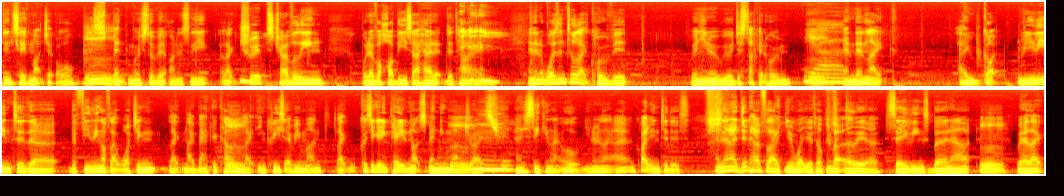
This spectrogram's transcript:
didn't save much at all. Just mm. spent most of it honestly, like trips, traveling, whatever hobbies I had at the time. Mm-hmm. and then it wasn't until like COVID when you know we were just stuck at home. Yeah. And then like I got really into the the feeling of like watching like my bank account mm. like increase every month, like because you're getting paid and not spending much, mm. right? true. And I was just thinking like, oh, you know, like I'm quite into this. And then I did have like you know what you were talking about earlier, savings burnout, mm. where like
